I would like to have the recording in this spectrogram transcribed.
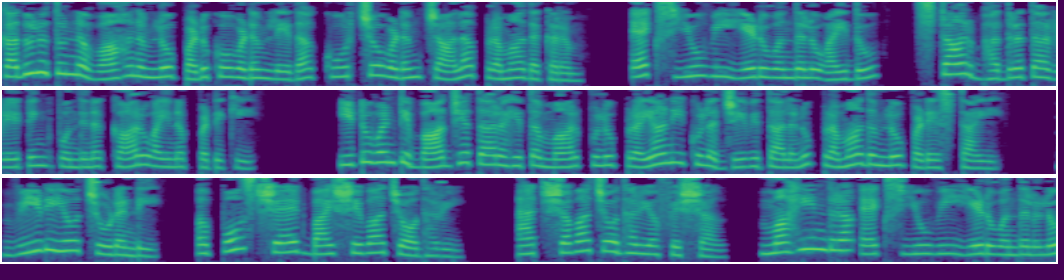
కదులుతున్న వాహనంలో పడుకోవడం లేదా కూర్చోవడం చాలా ప్రమాదకరం. ఎక్స్యూవీ ఏడు వందలు ఐదు స్టార్ భద్రతా రేటింగ్ పొందిన కారు అయినప్పటికీ ఇటువంటి బాధ్యతారహిత మార్పులు ప్రయాణీకుల జీవితాలను ప్రమాదంలో పడేస్తాయి. వీడియో చూడండి. A post shared by Shiva Chaudhary at Shiva Chaudhary official Mahindra X UV ఏడు వందలలో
